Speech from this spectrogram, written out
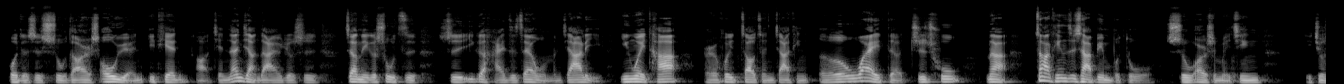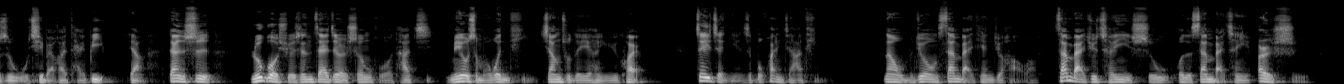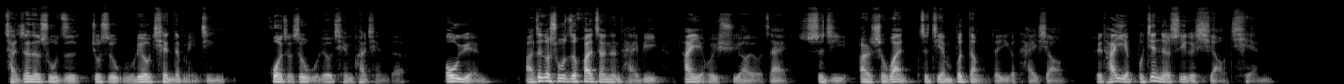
或者是十五到二十欧元一天啊。简单讲，大约就是这样的一个数字，是一个孩子在我们家里，因为他而会造成家庭额外的支出。那乍听之下并不多，十五二十美金。也就是五七百块台币这样，但是如果学生在这儿生活，他没有什么问题，相处的也很愉快，这一整年是不换家庭的，那我们就用三百天就好啊，三百去乘以十五或者三百乘以二十，产生的数字就是五六千的美金，或者是五六千块钱的欧元，把这个数字换算成台币，它也会需要有在十几二十万之间不等的一个开销，所以它也不见得是一个小钱。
